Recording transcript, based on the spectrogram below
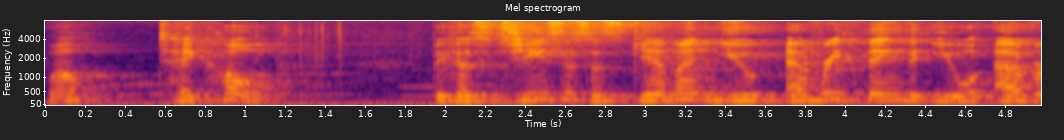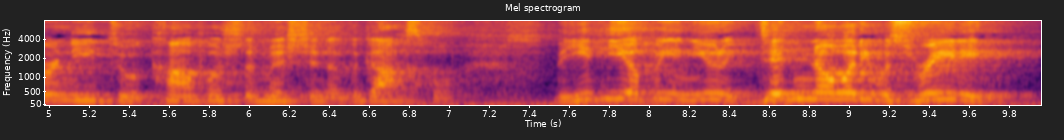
Well, take hope because Jesus has given you everything that you will ever need to accomplish the mission of the gospel. The Ethiopian eunuch didn't know what he was reading.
